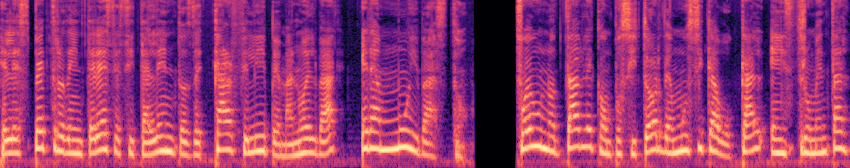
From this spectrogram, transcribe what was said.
El espectro de intereses y talentos de Carl Philipp Emanuel Bach era muy vasto. Fue un notable compositor de música vocal e instrumental,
